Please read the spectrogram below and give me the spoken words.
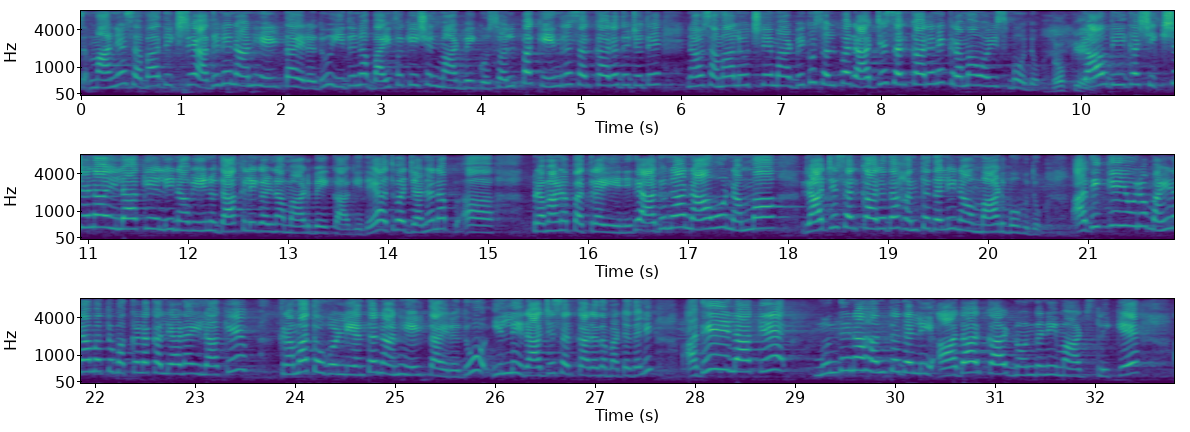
ಮಾನ್ಯ ಸಭಾಧ್ಯಕ್ಷರೇ ಅದನ್ನೇ ನಾನು ಹೇಳ್ತಾ ಇರೋದು ಇದನ್ನ ಬೈಫಕೇಶನ್ ಮಾಡಬೇಕು. ಸ್ವಲ್ಪ ಕೇಂದ್ರ ಸರ್ಕಾರದ ಜೊತೆ ನಾವು ಸಮಾಲೋಚನೆ ಮಾಡಬೇಕು ಸ್ವಲ್ಪ ರಾಜ್ಯ ಸರ್ಕಾರನೇ ಕ್ರಮ ವಹಿಸಬಹುದು ಯಾವ್ದು ಯಾವ್ದೀಗ ಶಿಕ್ಷಣ ಇಲಾಖೆಯಲ್ಲಿ ನಾವು ಏನು ದಾಖಲೆಗಳನ್ನ ಮಾಡಬೇಕಾಗಿದೆ ಅಥವಾ ಜನನ ಪ್ರಮಾಣ ಪತ್ರ ಏನಿದೆ, ಅದನ್ನು ನಾವು ನಮ್ಮ ರಾಜ್ಯ ಸರ್ಕಾರದ ಹಂತದಲ್ಲಿ ನಾವು ಮಾಡಬಹುದು. ಅದಕ್ಕೆ ಇವರು ಮಹಿಳಾ ಮತ್ತು ಮಕ್ಕಳ ಕಲ್ಯಾಣ ಇಲಾಖೆ ಕ್ರಮ ತಗೊಳ್ಳಿ ಅಂತ ನಾನು ಹೇಳ್ತಾ ಇರೋದು. ಇಲ್ಲಿ ರಾಜ್ಯ ಸರ್ಕಾರದ ಮಟ್ಟದಲ್ಲಿ ಅದೇ ಇಲಾಖೆ ಮುಂದಿನ ಹಂತದಲ್ಲಿ ಆಧಾರ್ ಕಾರ್ಡ್ ನೋಂದಣಿ ಮಾಡಿಸ್ಲಿಕ್ಕೆ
